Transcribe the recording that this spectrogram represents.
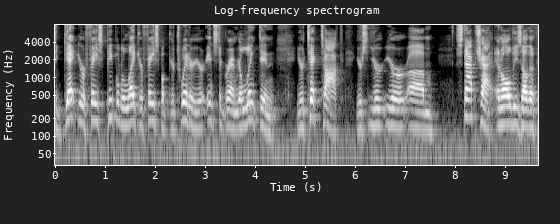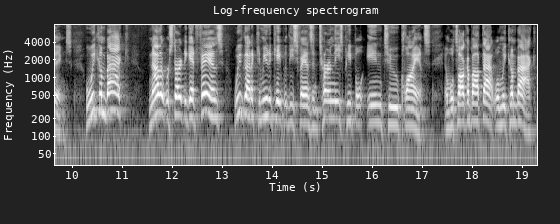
to get your face people to like your Facebook, your Twitter, your Instagram, your LinkedIn, your TikTok, your your your um, Snapchat, and all these other things. When we come back, now that we're starting to get fans, we've got to communicate with these fans and turn these people into clients. And we'll talk about that when we come back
